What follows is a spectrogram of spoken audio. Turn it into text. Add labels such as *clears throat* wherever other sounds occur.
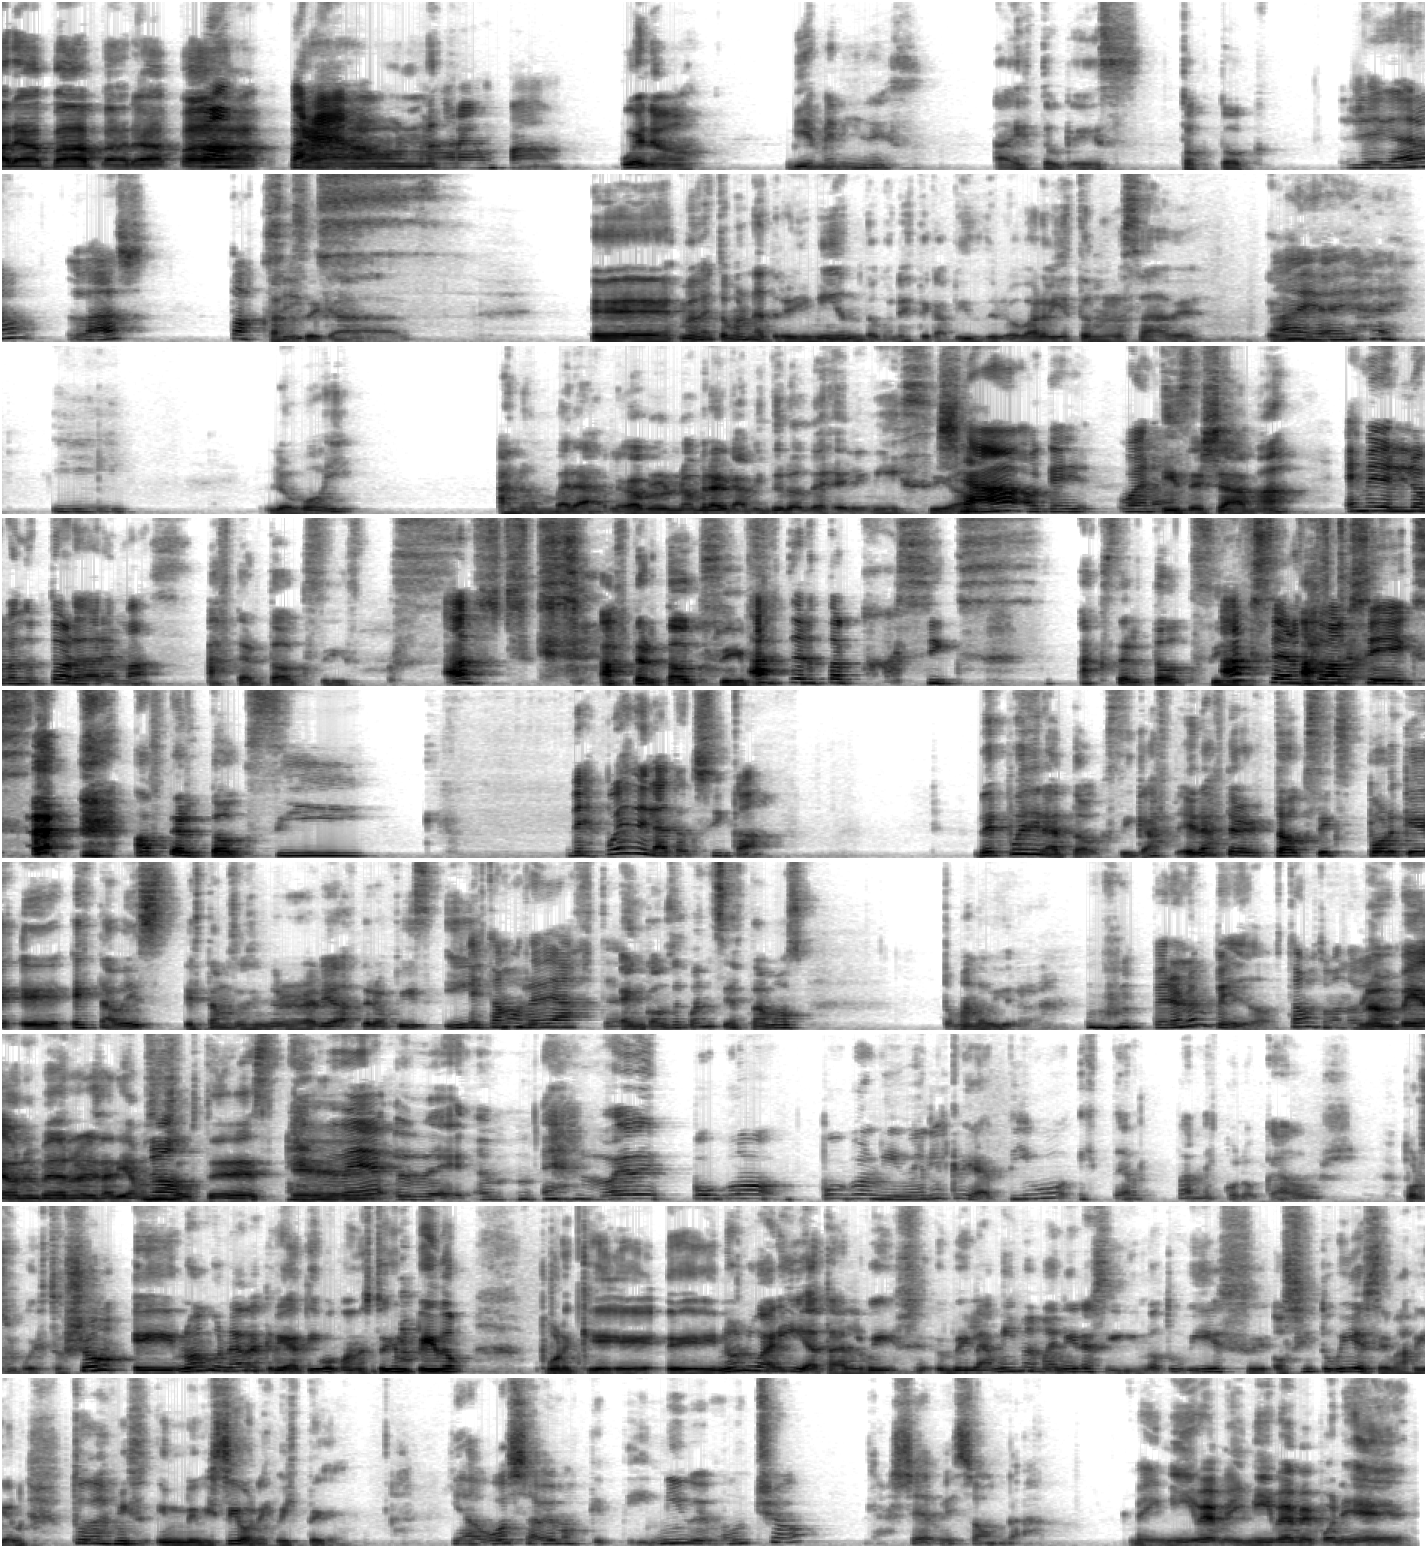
Para, pa, para, pa, Pam, pam. Bueno, bienvenidos a esto que es Toc Toc Llegaron las Toxics. Tóxicas. Eh, me voy a tomar un atrevimiento con este capítulo, Barbie, esto no lo sabe. Eh, Ay, ay, ay. Y lo voy a nombrar, le voy a poner un nombre al capítulo desde el inicio. Ya, ok. Bueno, Y se llama es medio el hilo conductor de ahora en más. After Toxics. Af- After Toxics. After Toxics. After Toxics. After Toxics. *laughs* After Toxic. Después de la tóxica. Después de la tóxica, el After Toxics, porque eh, esta vez estamos haciendo el horario de After Office y Estamos re de after. en consecuencia estamos tomando birra. *laughs* Pero no en pedo. Estamos tomando No bien. en pedo, no en pedo, no les haríamos No. eso a ustedes. Es eh, re de, es re de poco, poco nivel creativo estar tan descolocados. Por supuesto, yo eh, no hago nada creativo cuando estoy en pedo porque eh, eh, no lo haría tal vez de la misma manera si no tuviese, o si tuviese más bien, todas mis inhibiciones, ¿viste? Y a vos sabemos que te inhibe mucho la cervezonga. Me inhibe, me inhibe, me pone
